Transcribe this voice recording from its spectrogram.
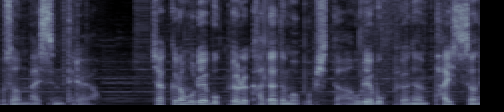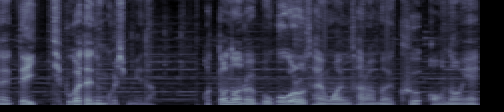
우선 말씀드려요. 자, 그럼 우리의 목표를 가다듬어 봅시다. 우리의 목표는 파이썬의 native가 되는 것입니다. 어떤 언어를 모국어로 사용하는 사람을 그 언어의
